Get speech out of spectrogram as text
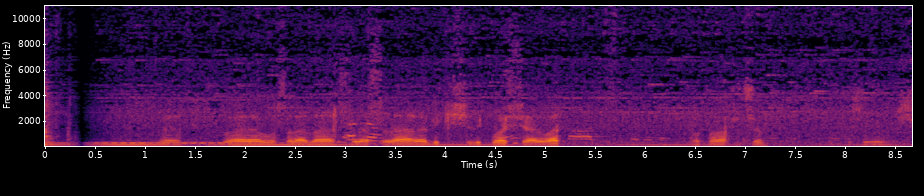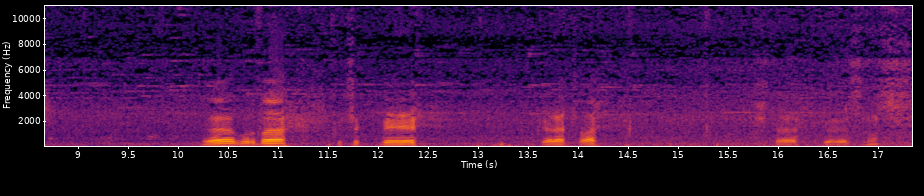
Böyle bu sırada sıra sıra ve bir kişilik boş yer var. Fotoğraf için düşünülmüş. Ve burada küçük bir gölet var. İşte görüyorsunuz.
